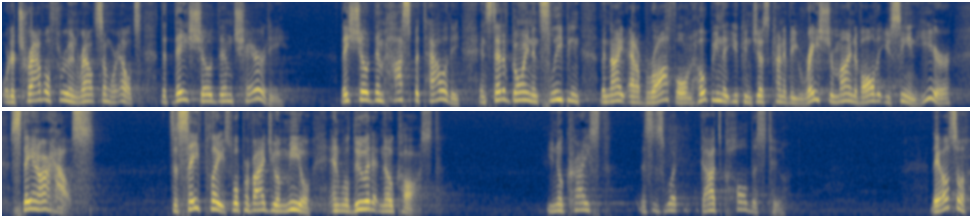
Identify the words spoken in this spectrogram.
or to travel through and route somewhere else, that they showed them charity. They showed them hospitality. Instead of going and sleeping the night at a brothel and hoping that you can just kind of erase your mind of all that you see and hear, stay in our house. It's a safe place. We'll provide you a meal and we'll do it at no cost. You know, Christ, this is what God's called us to. They also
